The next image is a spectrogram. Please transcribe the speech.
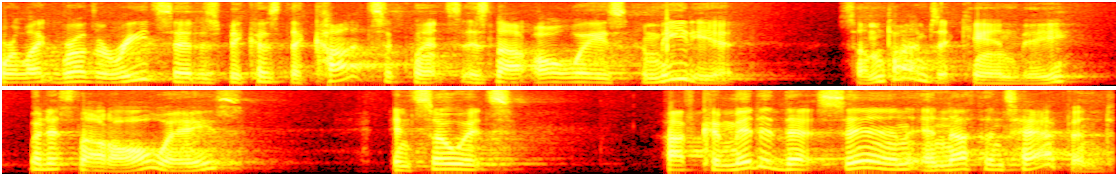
or like Brother Reed said, is because the consequence is not always immediate. Sometimes it can be, but it's not always. And so it's, I've committed that sin and nothing's happened.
